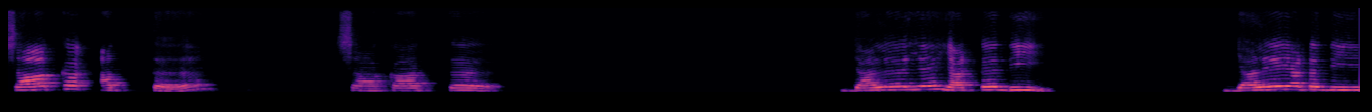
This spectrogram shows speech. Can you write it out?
ශාක අත්ත ශාකාත්ත ජලය යටදී ජලය යටදී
